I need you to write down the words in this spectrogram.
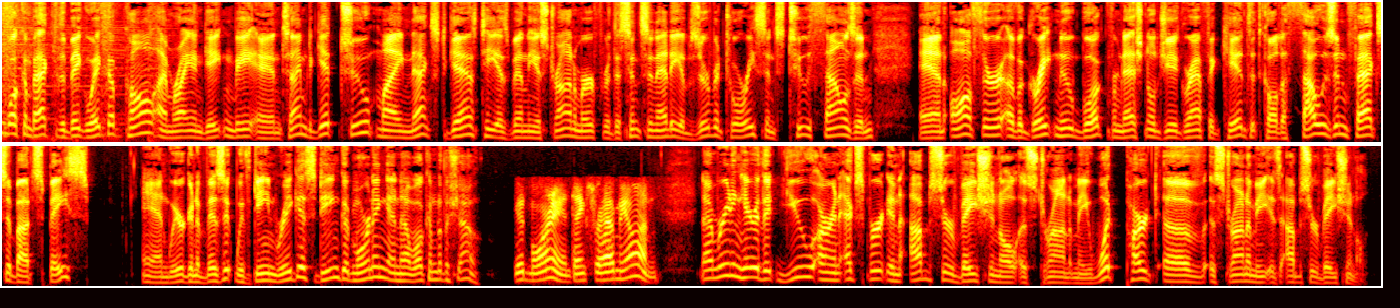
And welcome back to the Big Wake Up Call. I'm Ryan Gatenby, and time to get to my next guest. He has been the astronomer for the Cincinnati Observatory since 2000 and author of a great new book from National Geographic Kids. It's called A Thousand Facts About Space. And we're going to visit with Dean Regas. Dean, good morning, and uh, welcome to the show. Good morning, and thanks for having me on. Now, I'm reading here that you are an expert in observational astronomy. What part of astronomy is observational?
